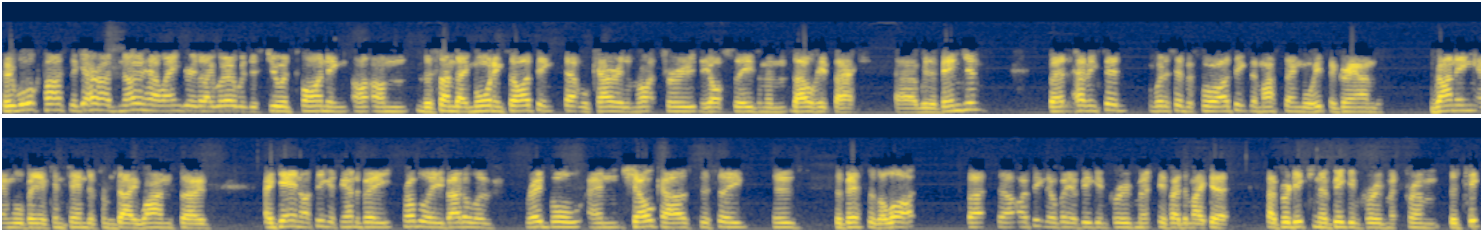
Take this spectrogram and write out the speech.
who walked past the garage know how angry they were with the stewards finding on, on the Sunday morning. So I think that will carry them right through the off season, and they'll hit back uh, with a vengeance. But having said what I said before, I think the Mustang will hit the ground running and will be a contender from day one. So again, I think it's going to be probably a battle of Red Bull and Shell cars to see who's the best of the lot. But uh, I think there'll be a big improvement if I had to make a, a prediction, a big improvement from the Tick,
